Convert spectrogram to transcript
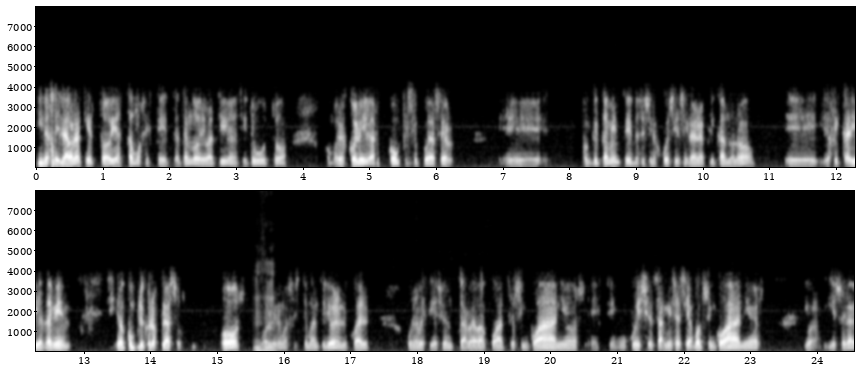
y la, la, verdad que todavía estamos este, tratando de debatir en el instituto, con varios colegas, con qué se puede hacer. Eh, concretamente, no sé si los jueces se irán aplicando o no, eh, y la fiscalía también, si va a cumplir con los plazos. O volveremos al sistema anterior en el cual una investigación tardaba cuatro o cinco años, este, un juicio también se hacía cuatro o cinco años, y bueno, y eso era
